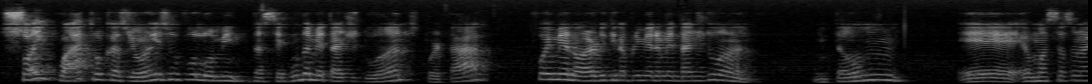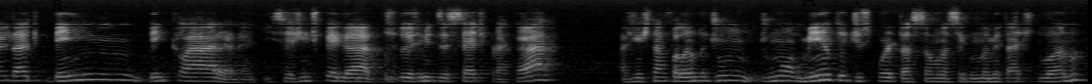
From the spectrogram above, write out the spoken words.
só em quatro ocasiões o volume da segunda metade do ano exportado foi menor do que na primeira metade do ano. Então, é, é uma sazonalidade bem, bem clara. Né? E se a gente pegar de 2017 para cá, a gente está falando de um, de um aumento de exportação na segunda metade do ano,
